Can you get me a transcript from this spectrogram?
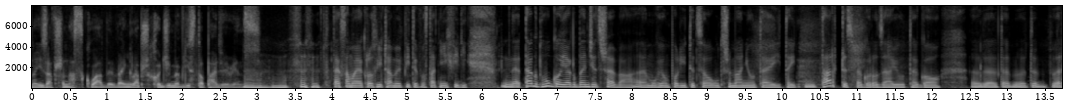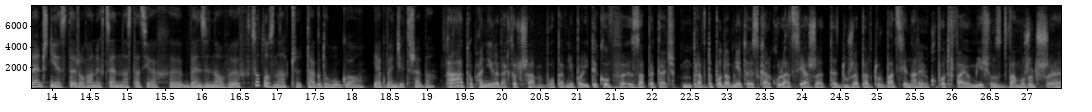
No i zawsze na składy węgla przychodzimy w listopadzie, więc... Mhm. tak samo jak rozliczamy pity w ostatniej chwili. Tak długo jak będzie trzeba, e, mówią politycy o utrzymaniu tej, tej tarczy swego rodzaju, tego e, te, te ręcznie sterowanych cen na stacjach e, benzynowych. Co to znaczy tak długo jak będzie trzeba? A, to pani redaktor trzeba by było pewnie polityków zapytać. Prawdopodobnie to jest kalkulacja, że te duże perturbacje na rynku potrwają miesiąc, dwa, może trzy,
